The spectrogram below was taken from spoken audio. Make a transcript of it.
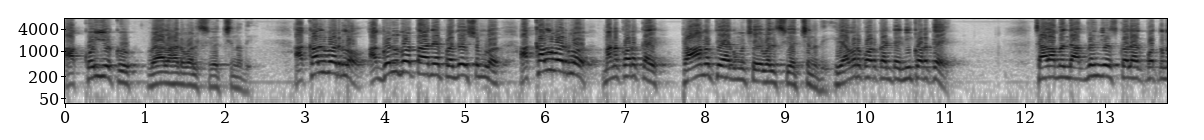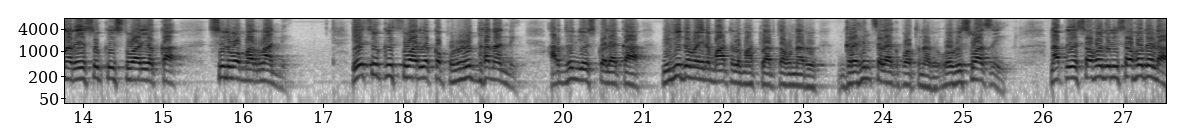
ఆ కొయ్యకు వేలాడవలసి వచ్చినది. ఆ కల్వర్లో ఆ గొల్గోతా అనే ప్రదేశంలో ఆ కల్వర్లో మన కొరకై ప్రాణత్యాగము చేయవలసి వచ్చినది. ఇది ఎవరి కొరకంటే అంటే నీ కొరకే. చాలామంది అర్థం చేసుకోలేకపోతున్నారు యేసుక్రీస్తు వారి యొక్క శిలువ మరణాన్ని. యేసుక్రీస్తు వారి యొక్క పునరుద్ధానాన్ని అర్థం చేసుకోలేక వివిధమైన మాటలు మాట్లాడుతూ ఉన్నారు గ్రహించలేకపోతున్నారు. ఓ విశ్వాసి నా ప్రియ సహోదరి సహోదరుడా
